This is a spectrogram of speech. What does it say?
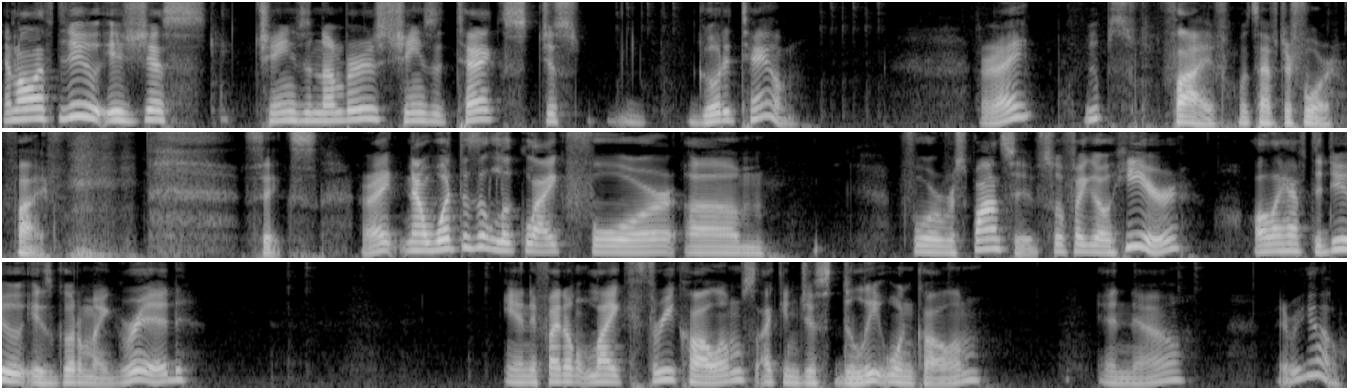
And all I have to do is just change the numbers, change the text, just go to town. All right. Oops. Five. What's after four? Five. Six. All right. Now, what does it look like for um, for responsive? So if I go here, all I have to do is go to my grid. And if I don't like three columns, I can just delete one column. And now, there we go.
